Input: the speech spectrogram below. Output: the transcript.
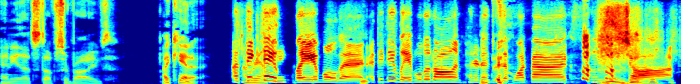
any of that stuff survived. I can't. I oh, think really? they labeled it. Mm. I think they labeled it all and put it in Ziploc bags. Stop.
